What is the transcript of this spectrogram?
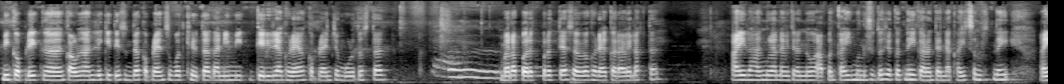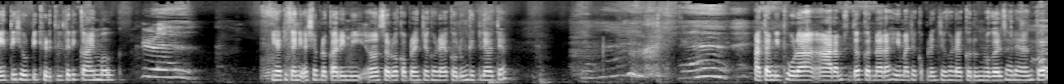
मी कपडे काढून आणले की ते सुद्धा कपड्यांसोबत खेळतात आणि मी केलेल्या घड्या कपड्यांच्या मोडत असतात. मला परत परत त्या सर्व घड्या कराव्या लागतात. आणि लहान मुलांना मित्रांनो आपण काही म्हणू सुद्धा शकत नाही कारण त्यांना काहीच समजत नाही. आणि ते शेवटी खेळतील तरी काय मग? या ठिकाणी अशा प्रकारे मी सर्व कपड्यांच्या घड्या करून घेतल्या होत्या. आता मी थोडा आरामसुद्धा करणार आहे माझ्या कपड्यांच्या घड्या करून वगैरे झाल्यानंतर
